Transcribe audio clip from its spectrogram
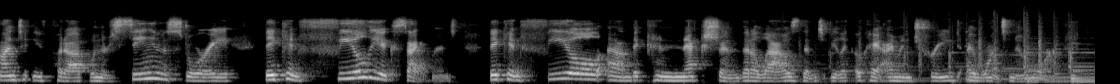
content you've put up, when they're seeing the story, they can feel the excitement. They can feel um, the connection that allows them to be like, okay, I'm intrigued. I want to know more.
